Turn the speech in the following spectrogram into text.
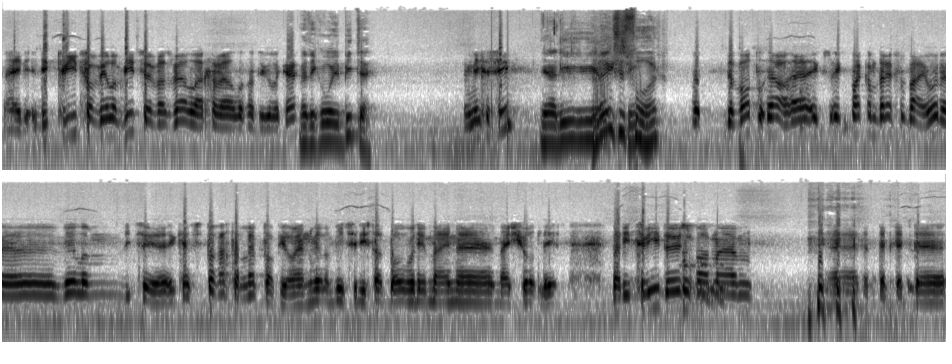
Nee, die, die tweet van Willem Wietse was wel eh, geweldig natuurlijk, hè? Met ik hoor je bieten. Heb je niet gezien? Ja, die, die Lees eens voor. De, de wat, ja, eh, ik, ik pak hem er even bij hoor. Eh, Willem Wietse. Ik heb ze toch achter een laptop joh. En Willem Wietse die staat bovenin mijn, eh, mijn shortlist. Maar die tweet dus van... ehm eh, dat, dat, dat,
